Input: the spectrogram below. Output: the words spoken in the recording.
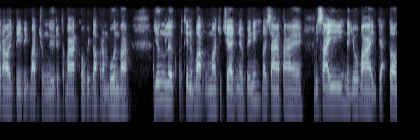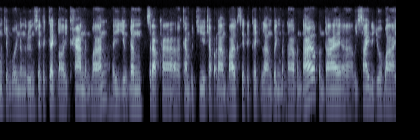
ក្រោយពីវិបត្តិជំងឺរាតត្បាត COVID-19 បាទ យើងលើកប្រធានបទមកជជែកនៅពេលនេះដោយសារតែវិស័យនយោបាយតាក់ទងជាមួយនឹងរឿងសេដ្ឋកិច្ចដោយខានមិនបានហើយយើងដឹងស្រាប់ថាកម្ពុជាចាប់ផ្ដើមបើកសេដ្ឋកិច្ចឡើងវិញបណ្ដាបណ្ដាប៉ុន្តែវិស័យនយោបាយ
